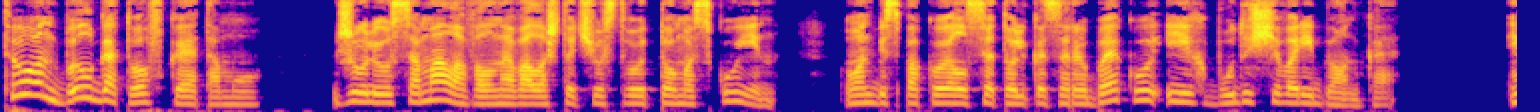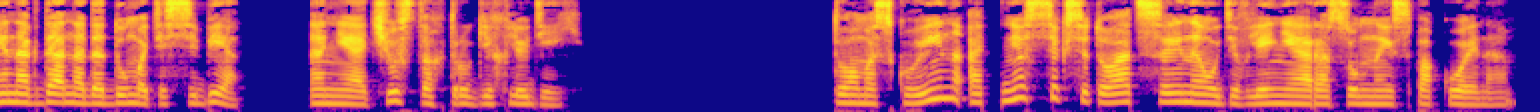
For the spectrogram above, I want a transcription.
то он был готов к этому. Джулиуса мало волновало, что чувствует Томас Куин. Он беспокоился только за Ребекку и их будущего ребенка. Иногда надо думать о себе, а не о чувствах других людей. Томас Куин отнесся к ситуации на удивление разумно и спокойно.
